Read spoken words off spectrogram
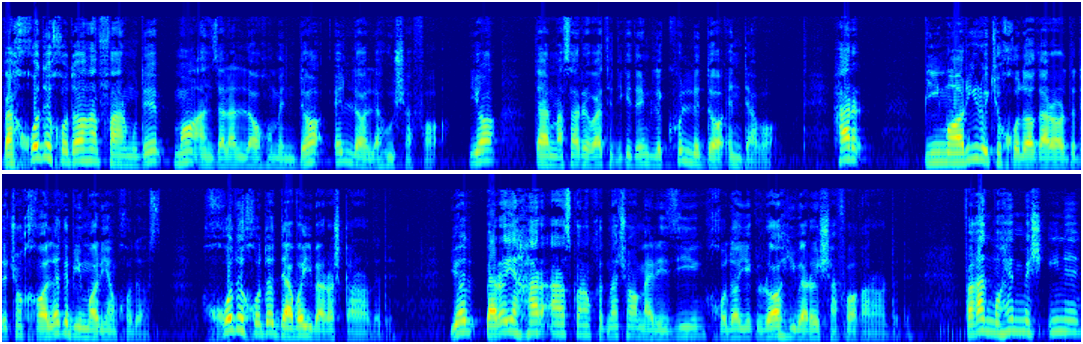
و خود خدا هم فرموده ما انزل الله من دا الا له شفا یا در مثلا روایت دیگه داریم لکل دائن دوا. هر بیماری رو که خدا قرار داده چون خالق بیماری هم خداست. خود خدا دوایی براش قرار داده. یا برای هر عرض کنم خدمت شما مریضی خدا یک راهی برای شفا قرار داده. فقط مهمش اینه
